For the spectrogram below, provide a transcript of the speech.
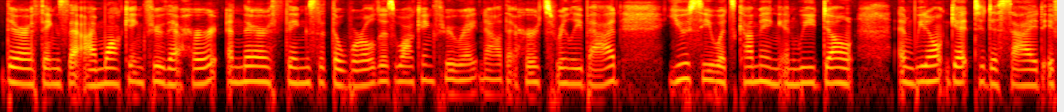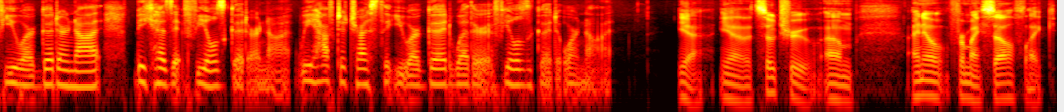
there are things that I'm walking through that hurt, and there are things that the world is walking through right now that hurts really bad, you see what's coming and we don't. And we don't get to decide if you are good or not because it feels good or not. We have to trust that you are good whether it feels good or not. Yeah, yeah, that's so true. Um, I know for myself, like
